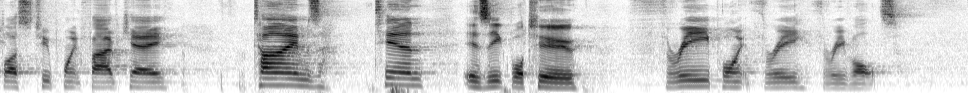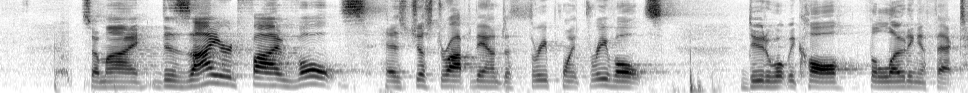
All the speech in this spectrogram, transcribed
plus 2.5K times 10 is equal to 3.33 volts. So my desired 5 volts has just dropped down to 3.3 volts due to what we call the loading effect.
